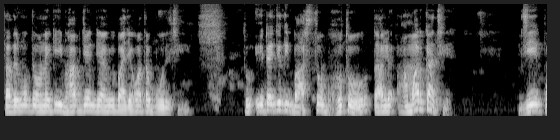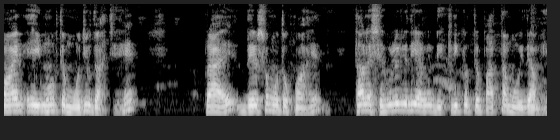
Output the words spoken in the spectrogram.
তাদের মধ্যে অনেকেই ভাবছেন যে আমি বাজে কথা বলছি। তো এটা যদি বাস্তব হতো, তাহলে আমার কাছে যে কয়েন এই মুহূর্তে মজুদ আছে, প্রায় দেড়শো মতো কয়েন তাহলে সেগুলো যদি আমি বিক্রি করতে পারতাম ওই দামে,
